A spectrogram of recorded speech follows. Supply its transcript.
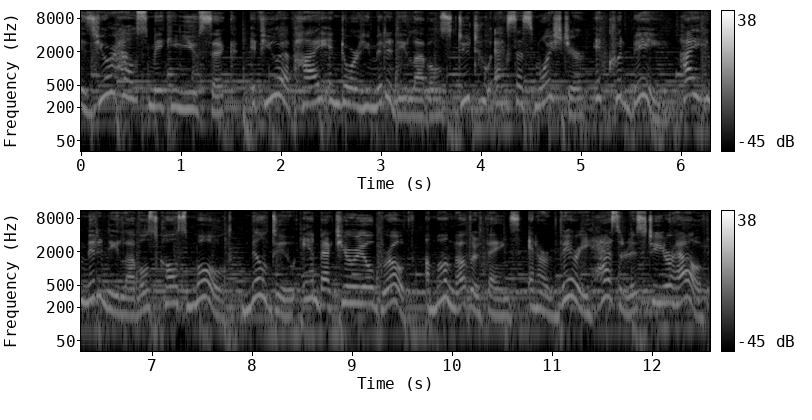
Is your house making you sick? If you have high indoor humidity levels due to excess moisture, it could be. High humidity levels cause mold, mildew, and bacterial growth, among other things, and are very hazardous to your health.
